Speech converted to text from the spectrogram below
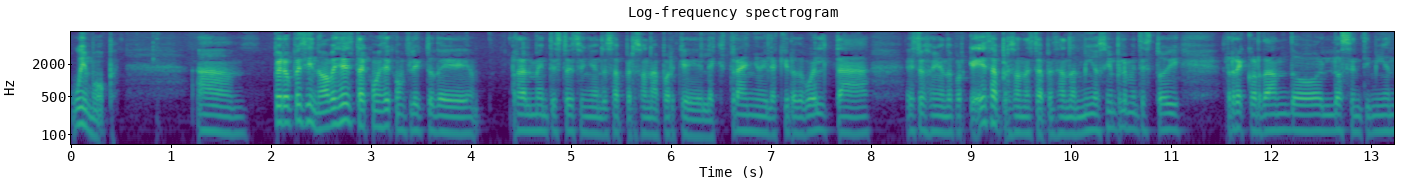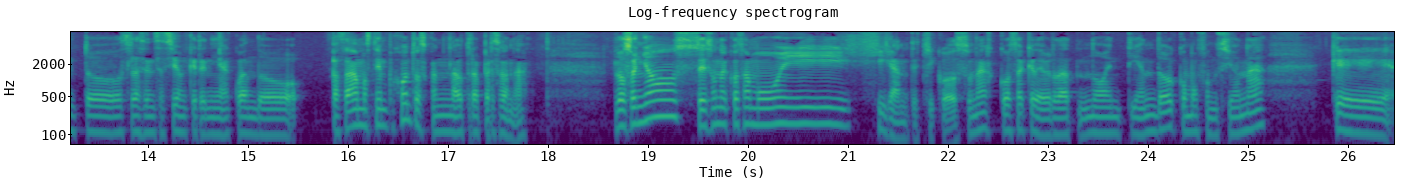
we move. pero pues sí, ¿no? A veces está como ese conflicto de realmente estoy soñando a esa persona porque la extraño y la quiero de vuelta. Estoy soñando porque esa persona está pensando en mí o simplemente estoy recordando los sentimientos, la sensación que tenía cuando pasábamos tiempo juntos con la otra persona. Los sueños es una cosa muy gigante, chicos. Una cosa que de verdad no entiendo cómo funciona. Que,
